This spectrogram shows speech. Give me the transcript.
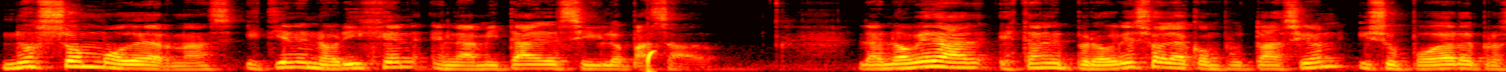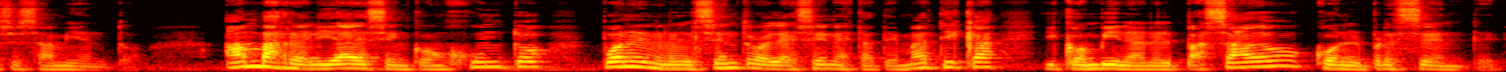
no son modernas y tienen origen en la mitad del siglo pasado. La novedad está en el progreso de la computación y su poder de procesamiento. Ambas realidades en conjunto ponen en el centro de la escena esta temática y combinan el pasado con el presente,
